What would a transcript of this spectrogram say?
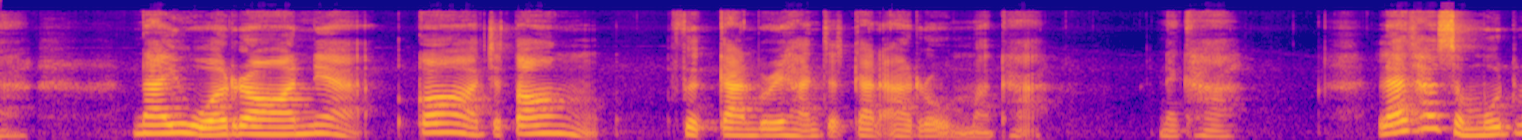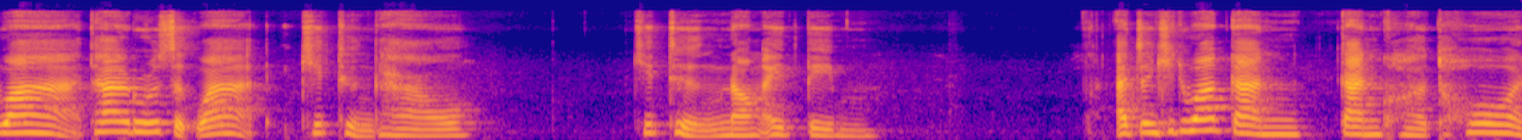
นะในหัวร้อนเนี่ยก็จะต้องฝึกการบริหารจัดการอารมณ์มาค่ะนะคะ และถ้าสมมุติว่าถ้ารู้สึกว่าคิดถึงเขา คิดถึงน้องไอติม อาจารย์คิดว่าการการขอโทษ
